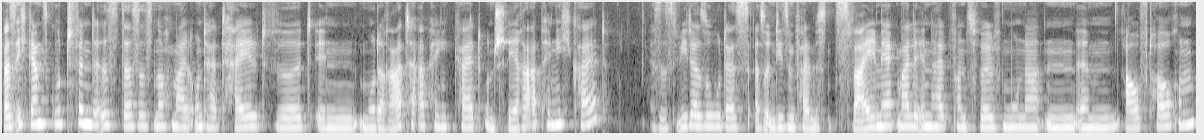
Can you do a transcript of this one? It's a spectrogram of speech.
Was ich ganz gut finde, ist, dass es nochmal unterteilt wird in moderate Abhängigkeit und schwere Abhängigkeit. Es ist wieder so, dass, also in diesem Fall müssen zwei Merkmale innerhalb von zwölf Monaten ähm, auftauchen.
